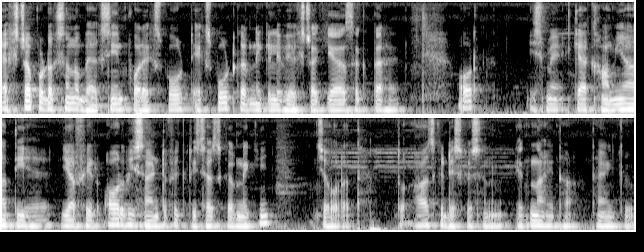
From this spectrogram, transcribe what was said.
extra production of vaccine for export export करने के लिए भी एक्स्ट्रा किया जा सकता है। और इसमें क्या खामियाँ आती है या फिर और भी साइंटिफिक रिसर्च करने की ज़रूरत है। तो आज के डिस्कशन में इतना ही था। थैंक यू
